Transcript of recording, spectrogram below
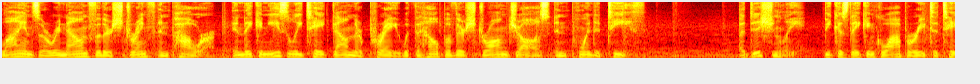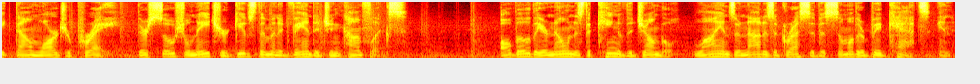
Lions are renowned for their strength and power, and they can easily take down their prey with the help of their strong jaws and pointed teeth. Additionally, because they can cooperate to take down larger prey, their social nature gives them an advantage in conflicts. Although they are known as the king of the jungle, lions are not as aggressive as some other big cats and,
